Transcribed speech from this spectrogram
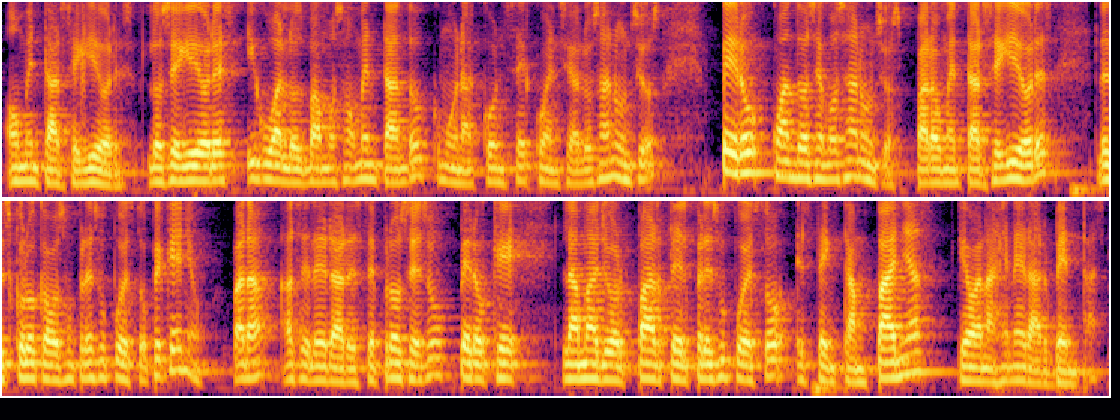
aumentar seguidores. Los seguidores igual los vamos aumentando como una consecuencia de los anuncios, pero cuando hacemos anuncios para aumentar seguidores, les colocamos un presupuesto pequeño para acelerar este proceso, pero que la mayor parte del presupuesto esté en campañas que van a generar ventas,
